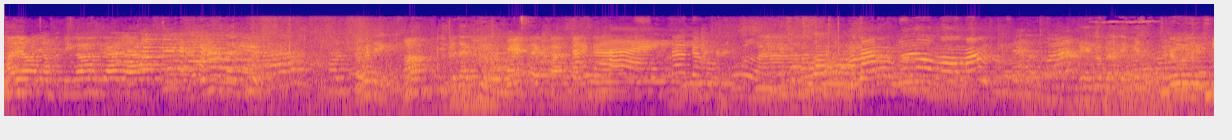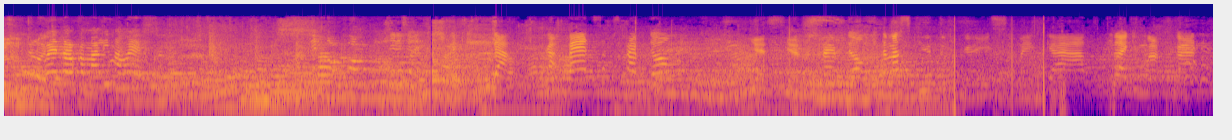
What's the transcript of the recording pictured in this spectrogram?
Ayo, yang ketinggalan tidak ada. Ini tadi. Hah? Gesek kan? Hai, kita udah mau pulang. Weh 0,5 wes. Enggak, enggak pet, subscribe dong. Yes, yes. Subscribe dong. Kita masuk YouTube guys. Oh my god, kita lagi makan.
